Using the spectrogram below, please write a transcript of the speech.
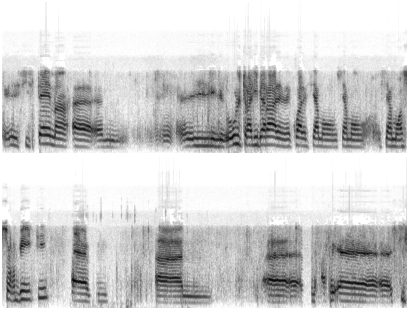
il sistema eh, ultraliberale nel quale siamo, siamo, siamo assorbiti eh, ehm, eh, eh, si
